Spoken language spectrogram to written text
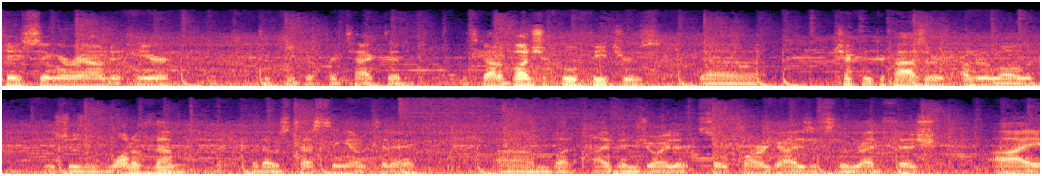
casing around it here to keep it protected. It's got a bunch of cool features. The checking capacitors under load is just one of them that I was testing out today. Um, but I've enjoyed it so far, guys. It's the Redfish i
